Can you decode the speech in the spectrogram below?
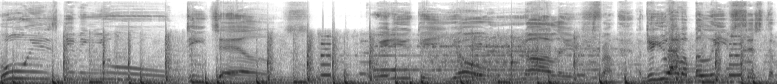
Who is giving you details? Where do you get your knowledge from? Do you have a belief system?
